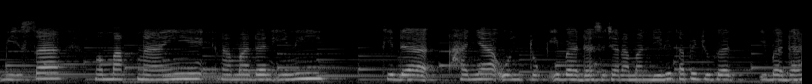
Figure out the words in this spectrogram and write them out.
bisa memaknai Ramadan ini tidak hanya untuk ibadah secara mandiri tapi juga ibadah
